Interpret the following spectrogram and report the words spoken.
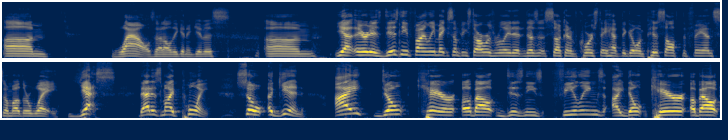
Um, Wow, is that all they're gonna give us? Um, yeah, there it is. Disney finally makes something Star Wars related that doesn't suck, and of course they have to go and piss off the fans some other way. Yes, that is my point. So again, I don't care about Disney's feelings. I don't care about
